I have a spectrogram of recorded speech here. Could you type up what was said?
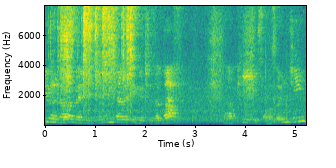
given an element in G, everything which is above uh, P is also in G.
